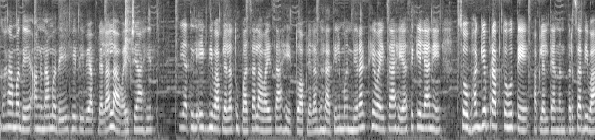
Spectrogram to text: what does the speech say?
घरामध्ये अंगणामध्ये हे दिवे आपल्याला लावायचे आहेत. यातील एक दिवा आपल्याला तुपाचा लावायचा आहे. तो आपल्याला घरातील मंदिरात ठेवायचा आहे असे केल्याने सौभाग्य प्राप्त होते. आपल्याला त्यानंतरचा दिवा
